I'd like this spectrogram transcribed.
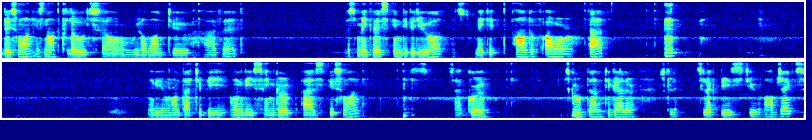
this one is not closed so we don't want to have it let's make this individual. Let's make it out of our that maybe you want that to be on the same group as this one. So group. Let's group them together. Select these two objects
